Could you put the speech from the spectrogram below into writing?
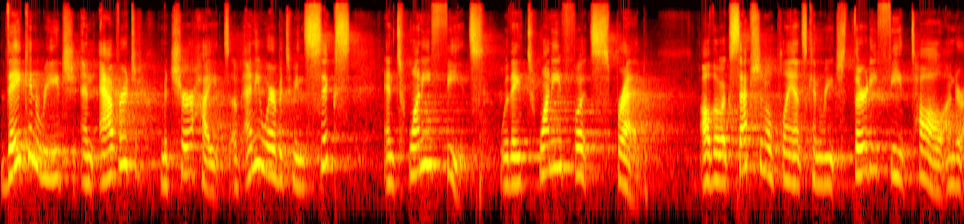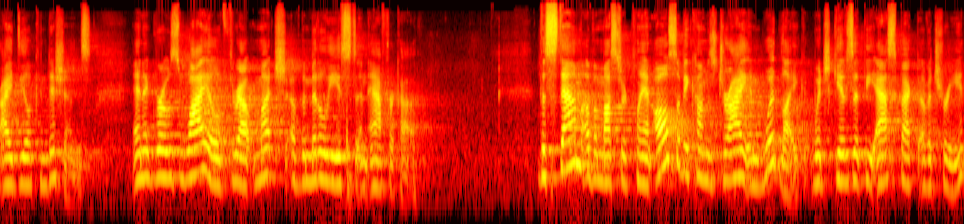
They can reach an average mature height of anywhere between 6 and 20 feet with a 20 foot spread, although exceptional plants can reach 30 feet tall under ideal conditions, and it grows wild throughout much of the Middle East and Africa. The stem of a mustard plant also becomes dry and wood like, which gives it the aspect of a tree.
